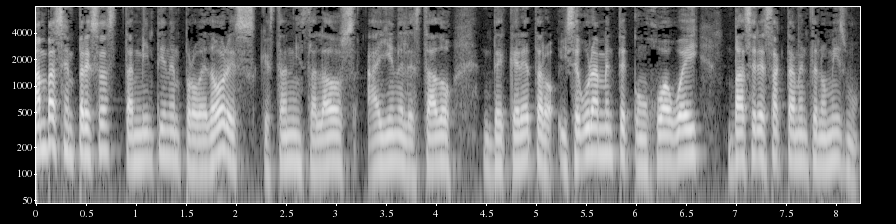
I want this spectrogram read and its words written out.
Ambas empresas también tienen proveedores que están instalados ahí en el estado de Querétaro y seguramente con Huawei va a ser exactamente lo mismo.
